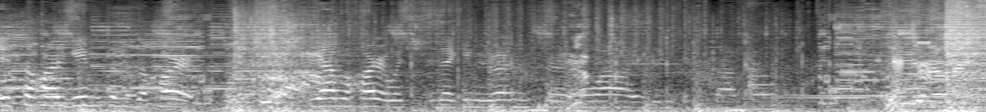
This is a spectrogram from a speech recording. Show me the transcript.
it's a hard game because of the heart. You have a heart which, like, if you run for a while, it, it, it stops. That's real life.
